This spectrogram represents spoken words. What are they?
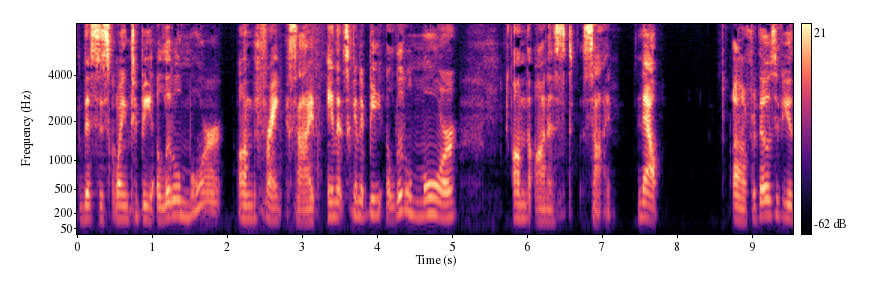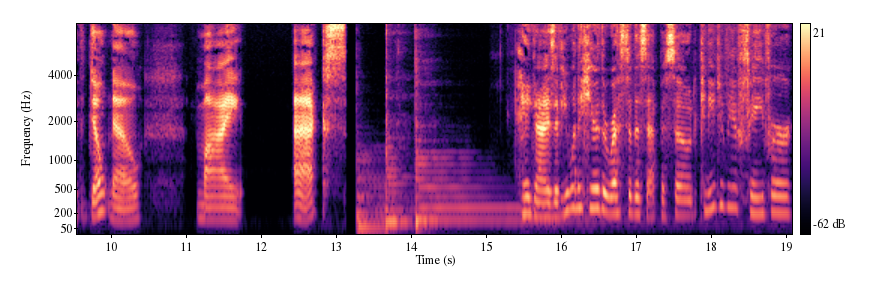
This is going to be a little more on the frank side and it's going to be a little more on the honest side. Now, uh, for those of you that don't know, my ex Hey guys, if you want to hear the rest of this episode, can you do me a favor,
